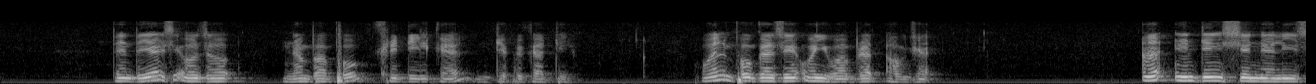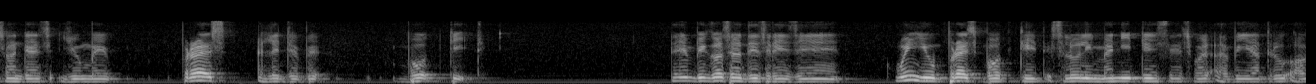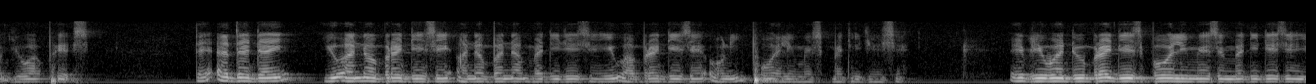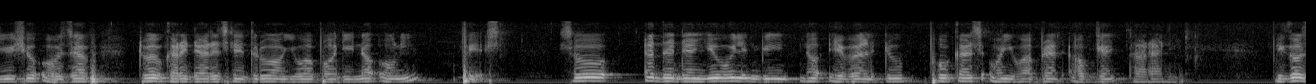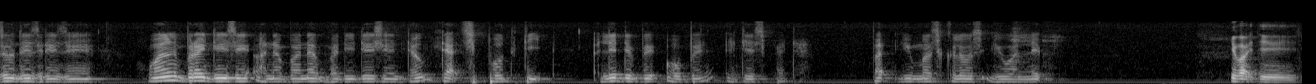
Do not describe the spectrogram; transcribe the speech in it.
Then there is also number four critical difficulty. While focusing on your breath object, unintentionally sometimes you may press a little bit both teeth. Then because of this reason, when you press both teeth, slowly many tensions will appear throughout your face. The other day, you are not practicing anapana meditation, you are practicing only four elements meditation. If you want to practice four elements meditation, you should observe 12 characteristics throughout your body, not only face. So that time you will be not able to focus on your breath object thoroughly. Because of this reason, while practicing anapana meditation, don't touch both teeth. A little bit open, it is better. But you must close your lip. Như vậy thì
